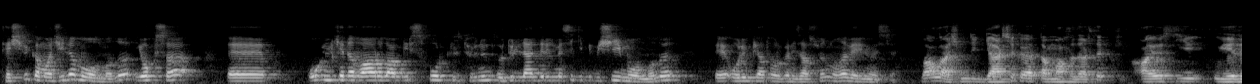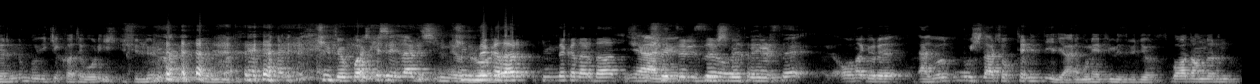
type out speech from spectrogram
teşvik amacıyla mı olmalı yoksa e, o ülkede var olan bir spor kültürünün ödüllendirilmesi gibi bir şey mi olmalı? E, olimpiyat organizasyonunun ona verilmesi. Vallahi şimdi gerçek hayattan bahsedersek IOC üyelerinin bu iki kategori hiç düşündüğünü zannetmiyorum ben. yani kim, çok başka şeyler düşünüyordur Kim ne orada. kadar kim ne kadar daha yani, rüşvet verirse, rüşvet verirse ona göre yani bu işler çok temiz değil yani bunu hepimiz biliyoruz. Bu adamların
